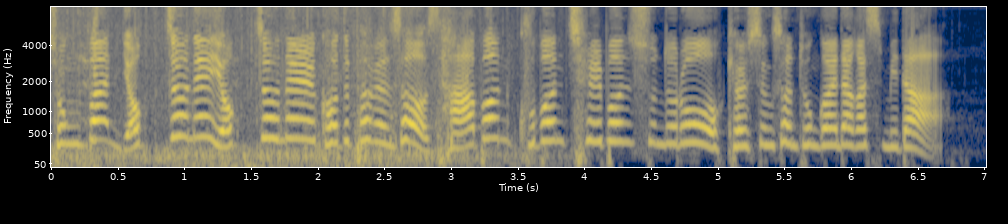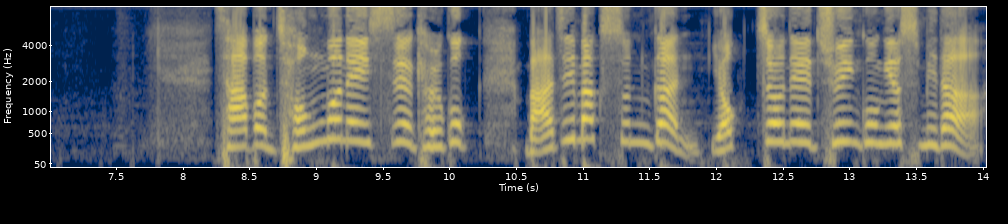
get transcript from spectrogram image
종반 역전의 역전을 거듭하면서 4번 9번 7번 순으로 결승선 통과해 나갔습니다. 4번 정문 에이스 결국 마지막 순간 역전의 주인공이었습니다.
